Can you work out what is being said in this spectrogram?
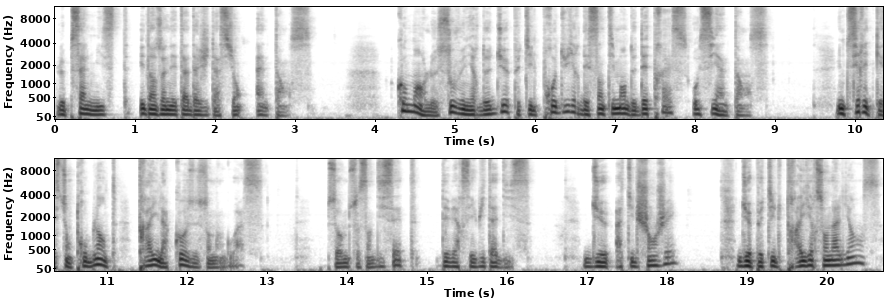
le psalmiste est dans un état d'agitation intense. Comment le souvenir de Dieu peut-il produire des sentiments de détresse aussi intenses Une série de questions troublantes trahit la cause de son angoisse. Psaume 77, des versets 8 à 10. Dieu a-t-il changé? Dieu peut-il trahir son alliance?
